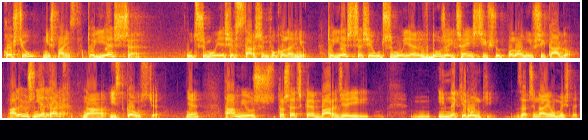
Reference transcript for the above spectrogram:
Kościół niż państwo. To jeszcze utrzymuje się w starszym pokoleniu. To jeszcze się utrzymuje w dużej części wśród Polonii w Chicago, ale już nie tak na East Coastie. Nie? Tam już troszeczkę bardziej mm, inne kierunki zaczynają myśleć.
